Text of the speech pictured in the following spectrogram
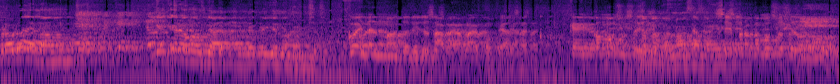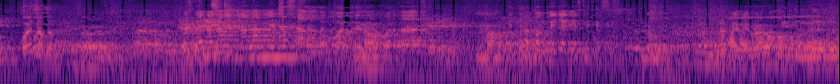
Problema. ¿qué quieres juzgar lo que yo no he hecho? Cuéntame, hermano, tú sabes, habla de confianza. ¿Qué, ¿Cómo sucedió? Sí, pero ¿cómo sucedió? Cuéntame. ¿Usted amenazado de muerte? No. ¿De acuerdo a su- No, Entonces, ¿por qué ella dice que sí? no. Hay pruebas contundentes.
